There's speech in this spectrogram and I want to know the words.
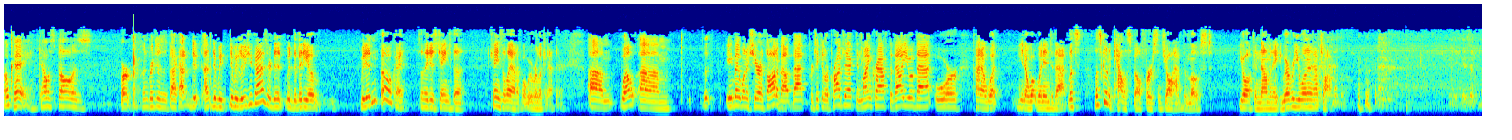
Okay, Kalispell is, or Twin Bridges is back. I, did, I, did we did we lose you guys, or did with the video? We didn't. Oh, okay. So they just changed the changed the layout of what we were looking at there. Um, well, um, anybody want to share a thought about that particular project in Minecraft, the value of that, or kind of what you know what went into that? Let's let's go to Kalispell first, since y'all have the most. You all can nominate whoever you want to have talk.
